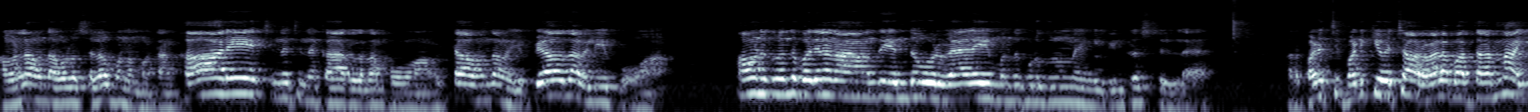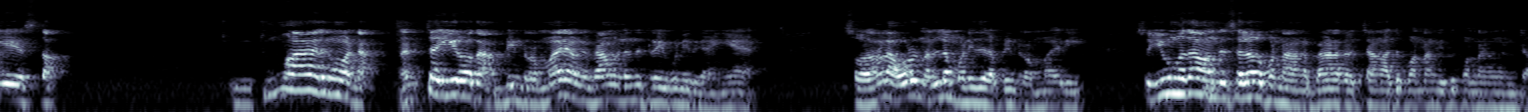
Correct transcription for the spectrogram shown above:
அவன்லாம் வந்து அவ்வளோ செலவு பண்ண மாட்டான். காரே சின்ன சின்ன காரில் தான் போவான். விட்டா வந்து அவன் எப்பயாவது தான் வெளியே போவான். அவனுக்கு வந்து பார்த்தீங்கன்னா நான் வந்து எந்த ஒரு வேலையும் வந்து கொடுக்கணும்னு எங்களுக்கு இன்ட்ரெஸ்ட் இல்லை. அவரை படித்து படிக்க வச்சா அவர் வேலை பார்த்தாருன்னா ஐஏஎஸ் தான். சும்மாவே இருக்க மாட்டான். நடிச்சா ஹீரோ தான் அப்படின்ற மாதிரி அவங்க ஃபேமிலிலேருந்து ட்ரை பண்ணியிருக்காங்க. ஸோ அதனால் அவரும் நல்ல மனிதர் அப்படின்ற மாதிரி. ஸோ இவங்க தான் வந்து செலவு பண்ணாங்க. பேனர் வச்சாங்க அது பண்ணாங்க இது பண்ணாங்கன்ட்டு.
